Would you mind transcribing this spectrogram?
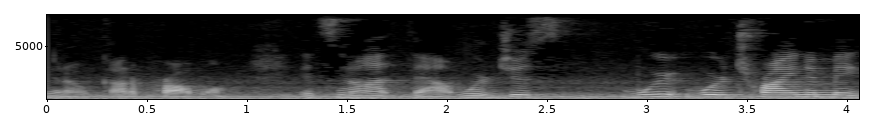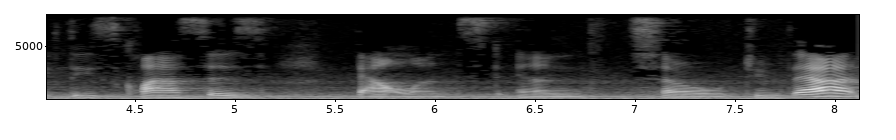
you know, got a problem. It's not that. We're just, we're, we're trying to make these classes balanced. And so do that.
